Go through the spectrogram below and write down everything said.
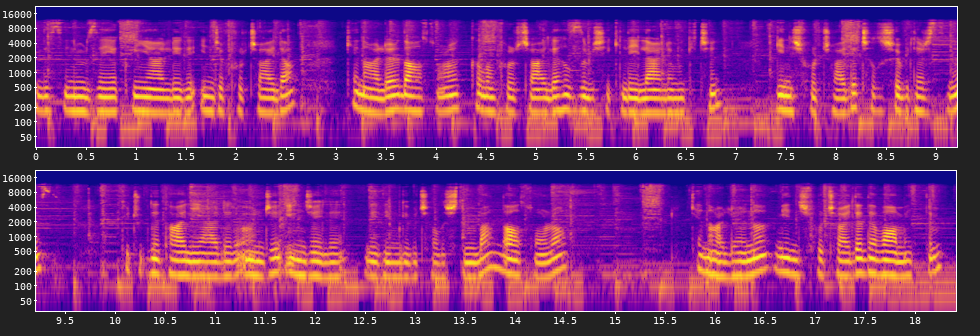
desenimize yakın yerleri ince fırçayla, kenarları daha sonra kalın fırçayla hızlı bir şekilde ilerlemek için geniş fırçayla çalışabilirsiniz. Küçük detaylı yerleri önce incele dediğim gibi çalıştım ben. Daha sonra kenarlarına geniş fırçayla devam ettim.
